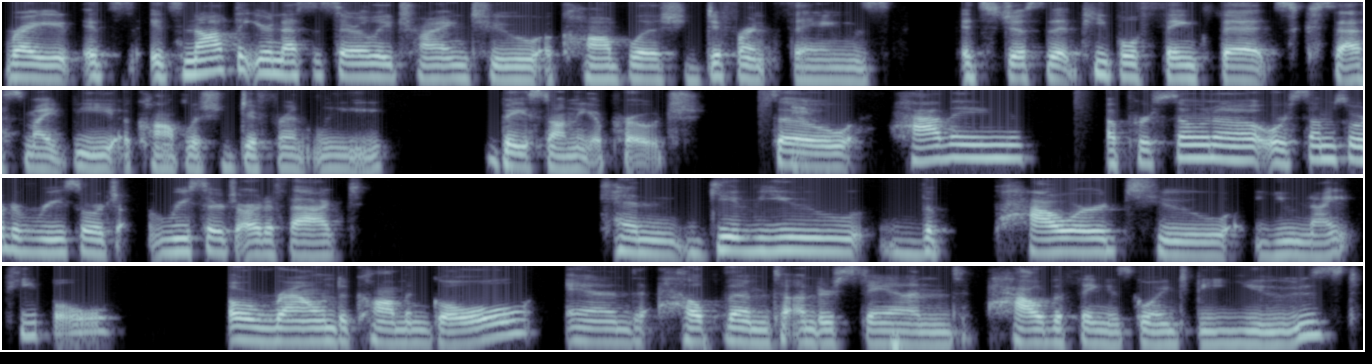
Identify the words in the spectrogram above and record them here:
right it's it's not that you're necessarily trying to accomplish different things it's just that people think that success might be accomplished differently based on the approach so having a persona or some sort of research research artifact can give you the power to unite people around a common goal and help them to understand how the thing is going to be used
